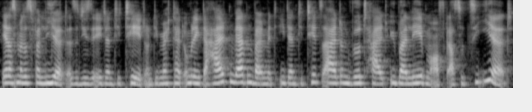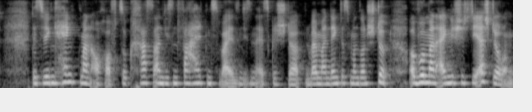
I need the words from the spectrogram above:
ja, dass man das verliert, also diese Identität. Und die möchte halt unbedingt erhalten werden, weil mit Identitätserhaltung wird halt Überleben oft assoziiert. Deswegen hängt man auch oft so krass an diesen Verhaltensweisen, diesen Essgestörten, weil man denkt, dass man sonst stirbt, obwohl man eigentlich durch die Essstörung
